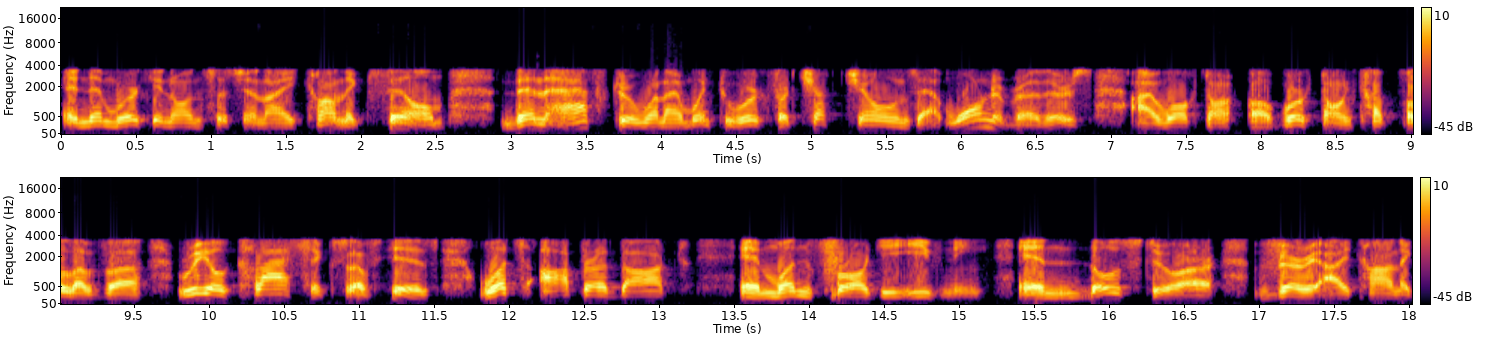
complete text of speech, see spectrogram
and then working on such an iconic film. Then after, when I went to work for Chuck Jones at Warner Brothers, I worked on uh, worked on a couple of uh, real classics of his. What's Opera Doc? and One Froggy Evening, and those two are very iconic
